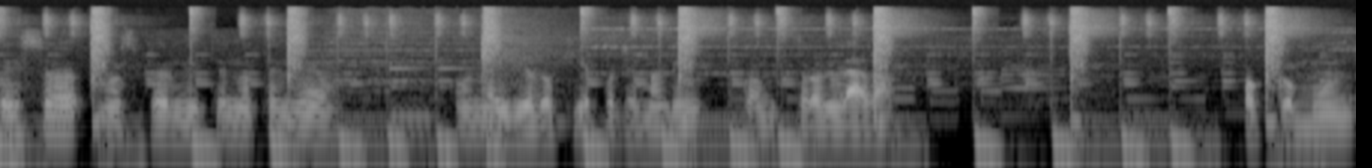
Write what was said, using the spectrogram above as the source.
Eso nos permite no tener una ideología, por llamarle controlada o común,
